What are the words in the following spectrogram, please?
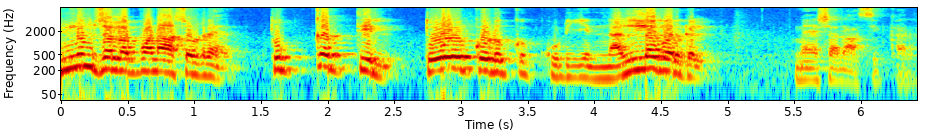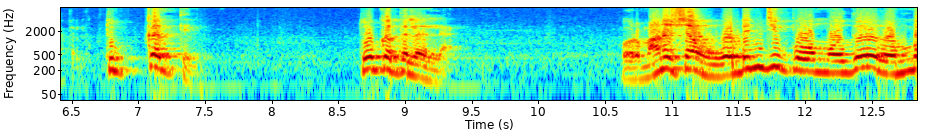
இன்னும் சொல்லப்போனா சொல்றேன் துக்கத்தில் தோல் கொடுக்கக்கூடிய நல்லவர்கள் மேஷராசிக்காரர்கள் துக்கத்தில். தூக்கத்தில் இல்லை ஒரு மனுஷன் ஒடிஞ்சு போகும்போது ரொம்ப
